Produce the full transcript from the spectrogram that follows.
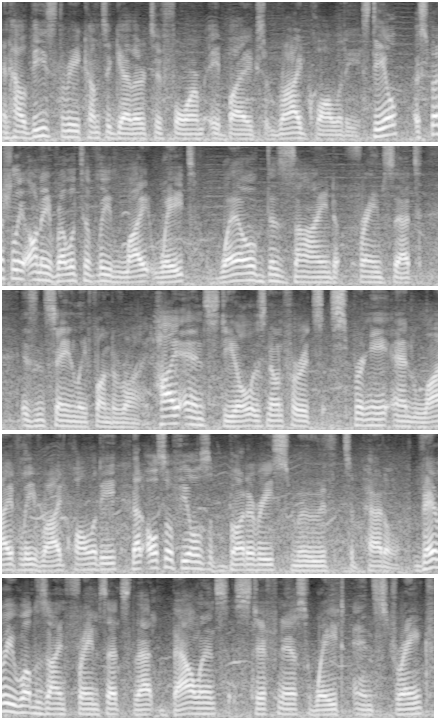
and how these three come together to form a bike's ride quality. Steel, especially on a relatively lightweight, well-designed frame set, is insanely fun to ride. High-end steel is known for its springy and lively ride quality that also feels buttery smooth to pedal. Very well-designed frame sets that balance stiffness, weight, and strength,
